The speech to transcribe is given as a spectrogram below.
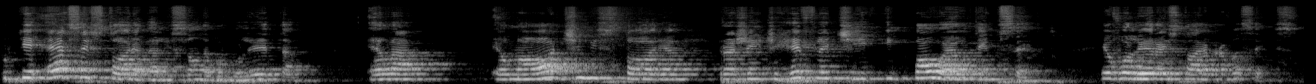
Porque essa história da lição da borboleta, ela é uma ótima história para a gente refletir em qual é o tempo certo. Eu vou ler a história para vocês.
